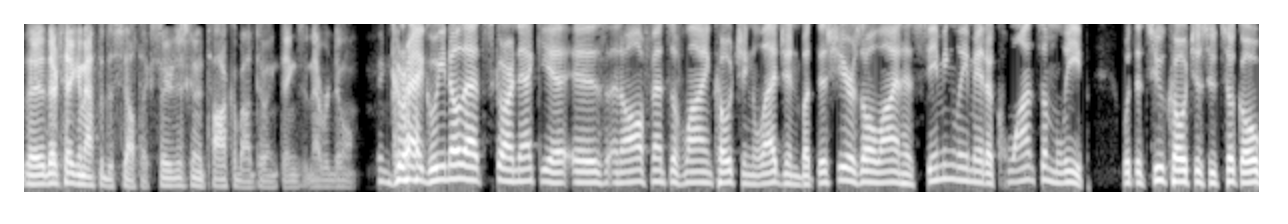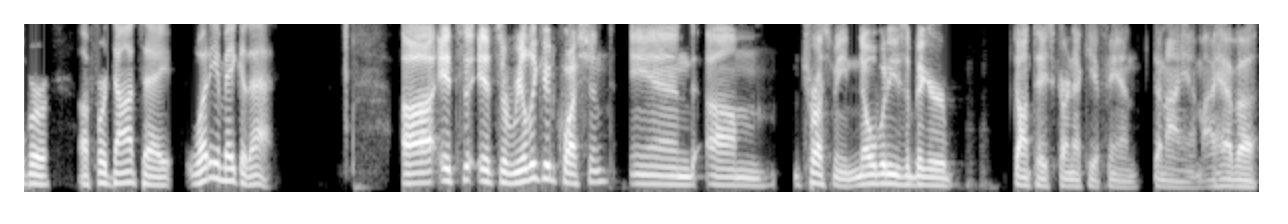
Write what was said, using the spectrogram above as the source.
they're, they're taking after the Celtics. So you're just going to talk about doing things and never do them. Greg, we know that Scarnecchia is an offensive line coaching legend, but this year's O line has seemingly made a quantum leap with the two coaches who took over uh, for Dante. What do you make of that? Uh, it's it's a really good question, and um, trust me, nobody's a bigger Dante Scarnecchia fan than I am. I have a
